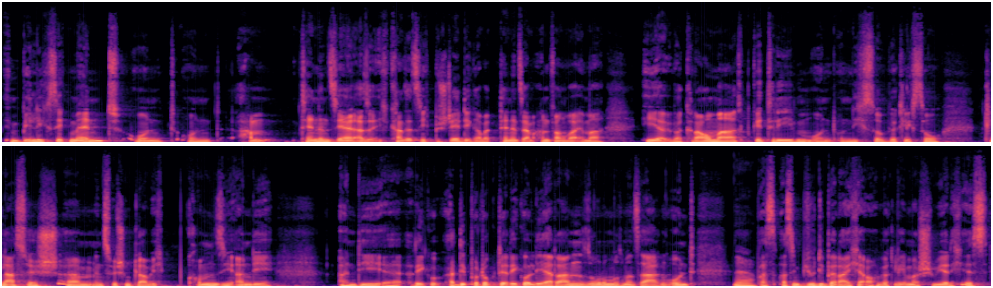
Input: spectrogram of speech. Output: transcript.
im Billigsegment und, und haben tendenziell, also ich kann es jetzt nicht bestätigen, aber tendenziell am Anfang war immer eher über Graumarkt getrieben und, und nicht so wirklich so klassisch. Ähm, inzwischen, glaube ich, kommen sie an die an die, äh, an die Produkte regulär ran, so muss man sagen. Und ja. was, was im Beauty-Bereich ja auch wirklich immer schwierig ist,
